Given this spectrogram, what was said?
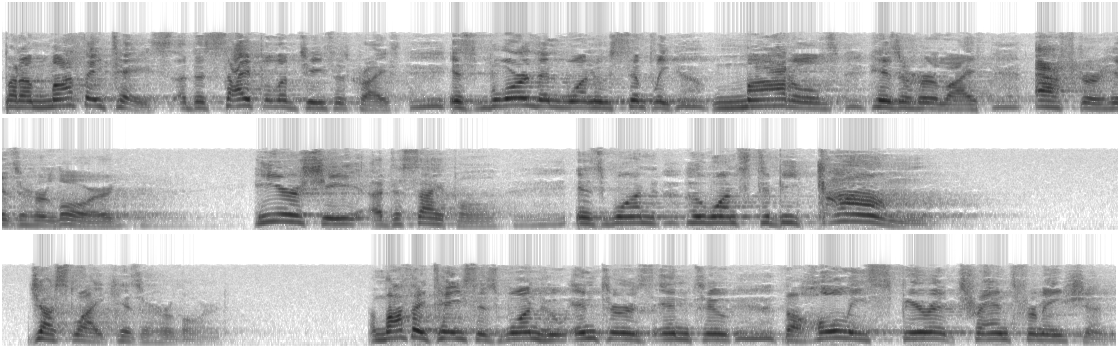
But a mathetes, a disciple of Jesus Christ, is more than one who simply models his or her life after his or her Lord. He or she, a disciple, is one who wants to become just like his or her Lord. A mathetes is one who enters into the Holy Spirit transformation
